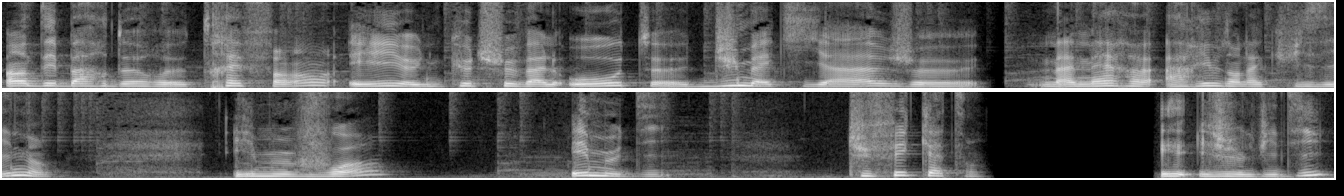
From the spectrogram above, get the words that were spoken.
un débardeur euh, très fin et une queue de cheval haute, euh, du maquillage. Ma mère arrive dans la cuisine et me voit et me dit Tu fais catin. Et je lui dis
